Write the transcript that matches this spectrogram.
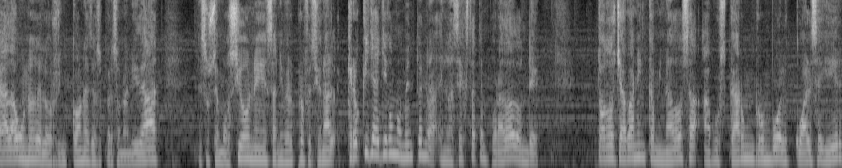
cada uno de los rincones de su personalidad, de sus emociones a nivel profesional. Creo que ya llega un momento en la, en la sexta temporada donde todos ya van encaminados a, a buscar un rumbo el cual seguir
